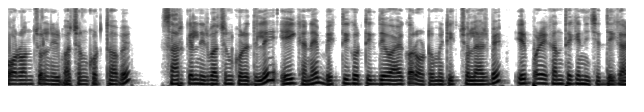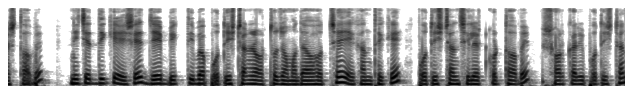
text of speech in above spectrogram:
কর অঞ্চল নির্বাচন করতে হবে। সার্কেল নির্বাচন করে দিলে এইখানে ব্যক্তি কর্তৃক দেওয়া আয়কর অটোমেটিক চলে আসবে। এরপর এখান থেকে নিচের দিকে আসতে হবে। নিচের দিকে এসে যে ব্যক্তি বা প্রতিষ্ঠানের অর্থ জমা দেওয়া হচ্ছে, এখান থেকে প্রতিষ্ঠান সিলেক্ট করতে হবে। সরকারি প্রতিষ্ঠান,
